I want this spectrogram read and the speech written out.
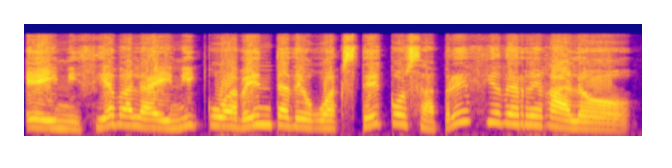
e iniciaba la inicua venta de huaxtecos a precio de regalo.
